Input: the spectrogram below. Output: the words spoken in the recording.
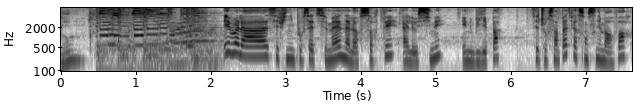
Hmm et voilà, c'est fini pour cette semaine, alors sortez, allez au ciné, et n'oubliez pas, c'est toujours sympa de faire son cinéma, au revoir.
